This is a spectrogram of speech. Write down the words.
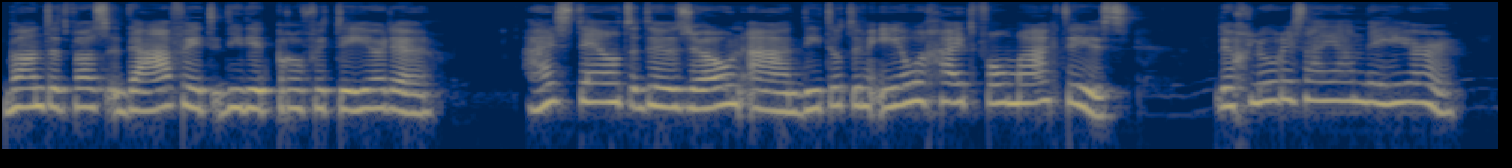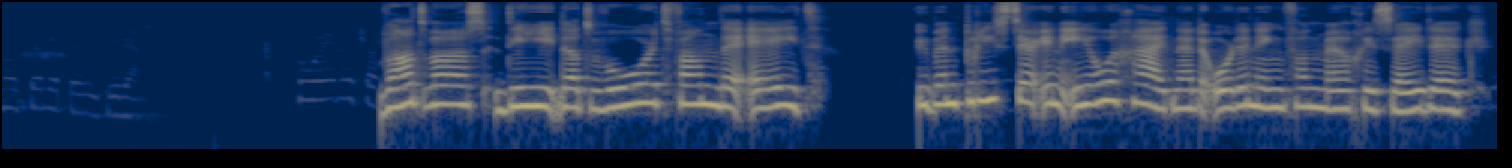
Want het was David die dit profeteerde. Hij stelt de zoon aan die tot een eeuwigheid volmaakt is. De glorie zij aan de Heer. Wat was die dat woord van de eed? U bent priester in eeuwigheid naar de ordening van Melchizedek.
